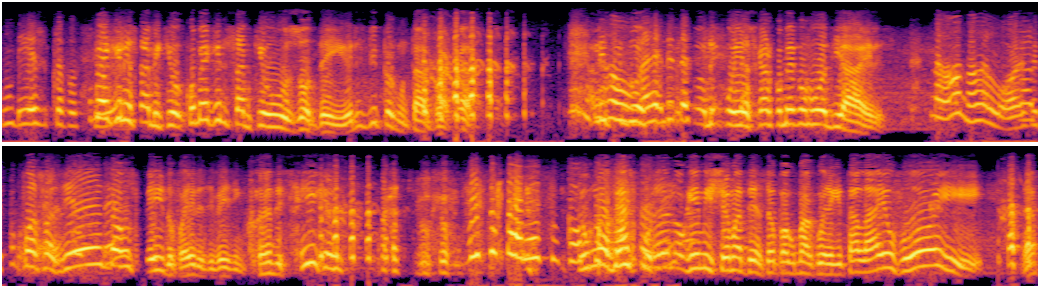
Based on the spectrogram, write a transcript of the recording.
Um beijo para você. Como é que ele sabe que eu, como é que ele sabe que eu os odeio? Eles me perguntaram pra cá. Ali não, duas, ele... eu nem conheço, cara, como é que eu vou odiar eles? Não, não, é lógico. O que eu posso fazer é dar uns peidos para eles de vez em quando. Isso Isso parece um pouco. Uma vez por ano alguém me chama a atenção para alguma coisa que está lá, eu vou e. Né?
